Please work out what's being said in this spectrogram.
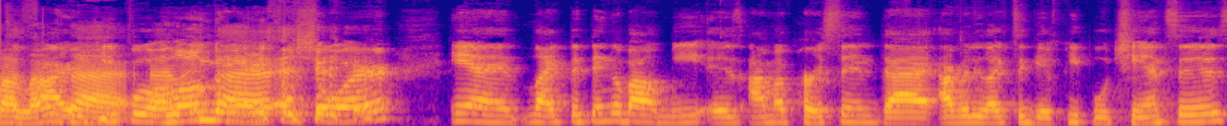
had to I fire that. people I along like the way for sure. and like the thing about me is I'm a person that I really like to give people chances.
